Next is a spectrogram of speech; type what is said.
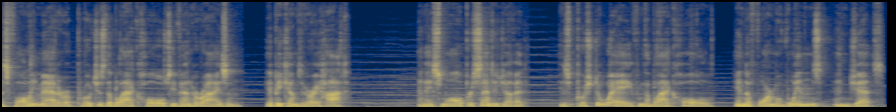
As falling matter approaches the black hole's event horizon, it becomes very hot, and a small percentage of it is pushed away from the black hole in the form of winds and jets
